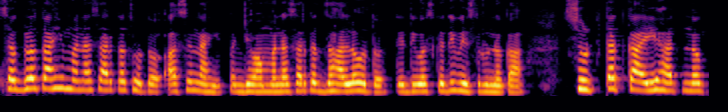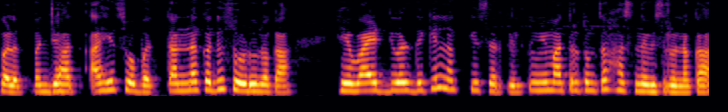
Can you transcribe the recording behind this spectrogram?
सगळं काही मनासारखंच होतं असं नाही. पण जेव्हा मनासारखं झालं होतं ते दिवस कधी विसरू नका. सुटतात काही हात न कळत पण जे हात आहेत सोबत त्यांना कधी सोडू नका. हे वाईट दिवस देखील नक्की सरतील. तुम्ही मात्र तुमचं हसणं विसरू नका.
